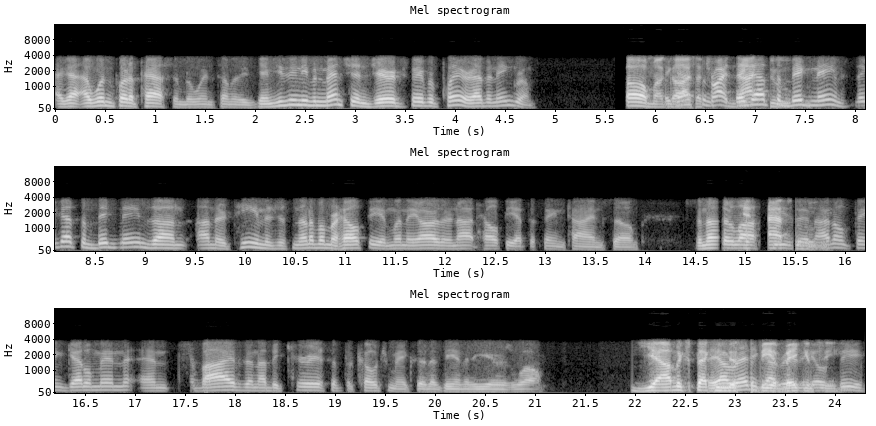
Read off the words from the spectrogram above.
I got. I wouldn't put it past him to win some of these games. You didn't even mention Jared's favorite player, Evan Engram. Oh my they gosh, some, I tried They got to. some big names. They got some big names on on their team. They're just none of them are healthy, and when they are, they're not healthy at the same time. So it's another lost Yeah, season. I don't think Gettleman and survives, and I'd be curious if the coach makes it at the end of the year as well. Yeah, I'm expecting this to be a vacancy.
